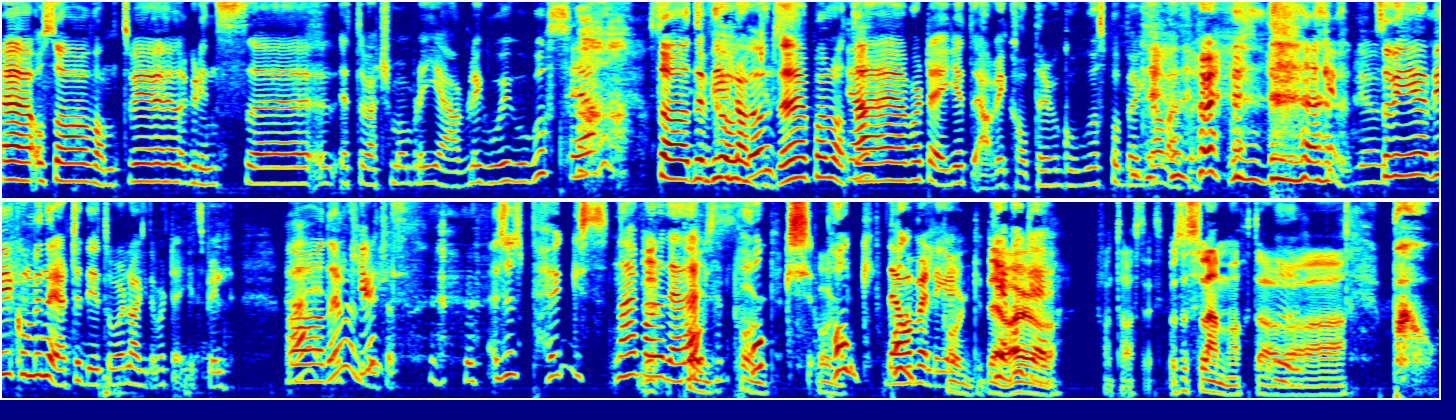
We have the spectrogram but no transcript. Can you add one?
Eh, og så vant vi glins etter hvert som man ble jævlig god i Gogos. Så det, vi Go lagde på en måte Ja. vårt eget Ja, vi kalte det Gogos på bygda, vet du. så vi, vi kombinerte de to og lagde vårt eget spill. Ja, Ja, det var kult. Jeg syns Pugs Nei, var det det? Der? pog, Pogs. pog. Det var veldig gøy. Pog, det, var jo fantastisk. Og så slemmert av Mm. og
